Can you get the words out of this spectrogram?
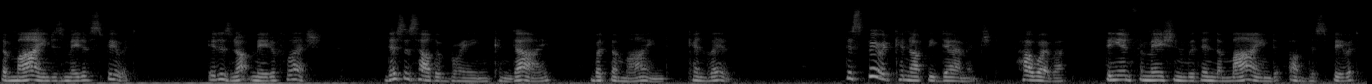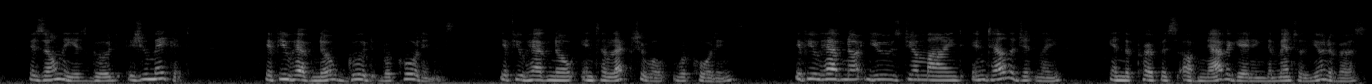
The mind is made of spirit. It is not made of flesh. This is how the brain can die, but the mind can live. The spirit cannot be damaged. However, the information within the mind of the spirit is only as good as you make it. If you have no good recordings, if you have no intellectual recordings, if you have not used your mind intelligently in the purpose of navigating the mental universe,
